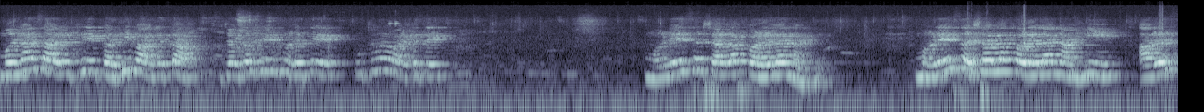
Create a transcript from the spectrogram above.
मनासारखे कधी वागता? जग हे म्हणते उथळ वाटते. म्हणे सशाला कळला नाही. म्हणे सशाला कळला नाही आळस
